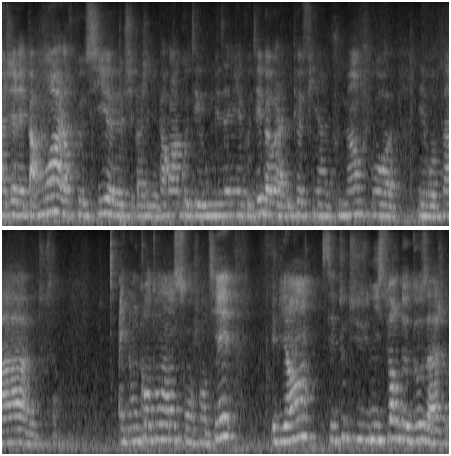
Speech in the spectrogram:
à gérer par moi, alors que si, euh, je sais pas, j'ai mes parents à côté ou mes amis à côté, bah voilà, ils peuvent filer un coup de main pour euh, les repas, euh, tout ça. Et donc quand on lance son chantier, eh bien, c'est toute une histoire de dosage.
